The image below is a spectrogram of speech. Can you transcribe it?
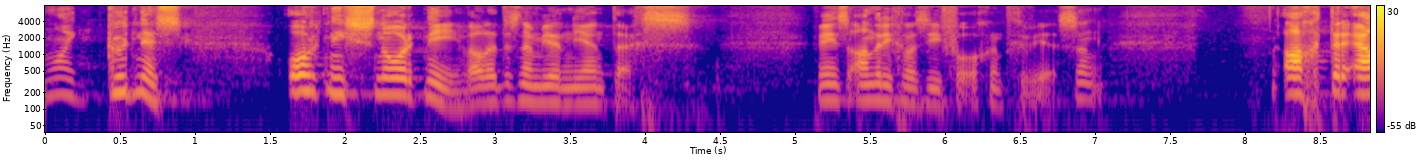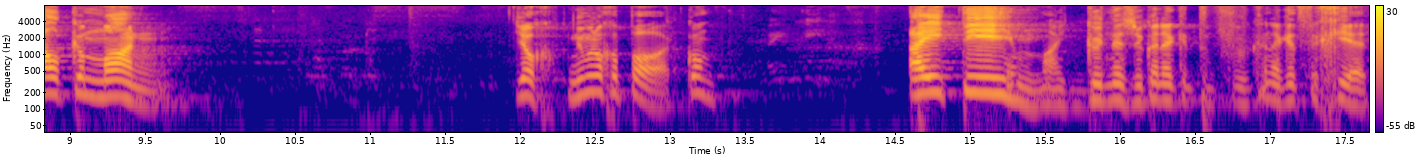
My goodness. Ork nie snork nie. Wel dit is nou meer 90s. Wens Andrieg was hier vanoggend gewees. En agter elke man. Jog, noem nog 'n paar. Kom. A-team. My goodness, hoe kan ek dit hoe kan ek dit vergeet?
